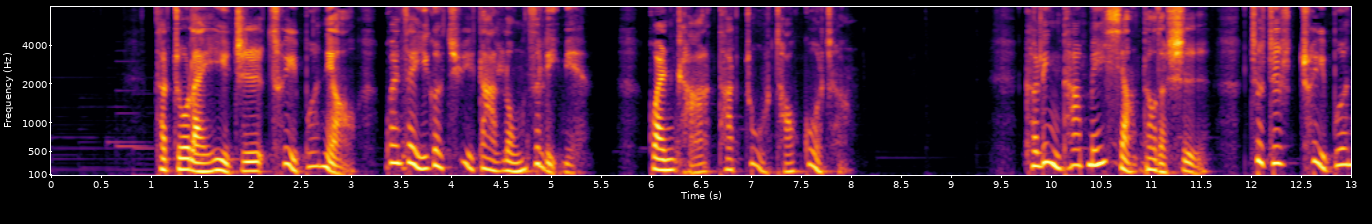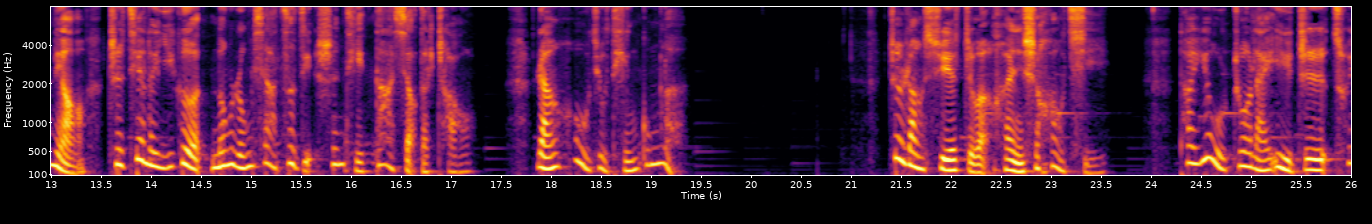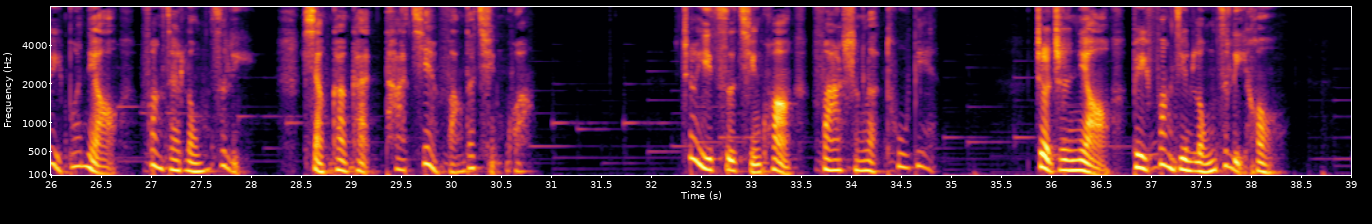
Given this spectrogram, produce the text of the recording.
他捉来一只翠波鸟，关在一个巨大笼子里面，观察它筑巢过程。可令他没想到的是，这只翠波鸟只建了一个能容下自己身体大小的巢，然后就停工了。这让学者很是好奇。他又捉来一只翠波鸟，放在笼子里，想看看它建房的情况。这一次情况发生了突变，这只鸟被放进笼子里后。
